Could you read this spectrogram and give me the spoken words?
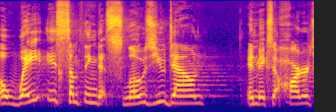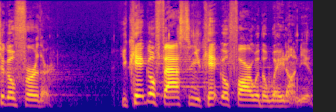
A weight is something that slows you down and makes it harder to go further. You can't go fast and you can't go far with a weight on you.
